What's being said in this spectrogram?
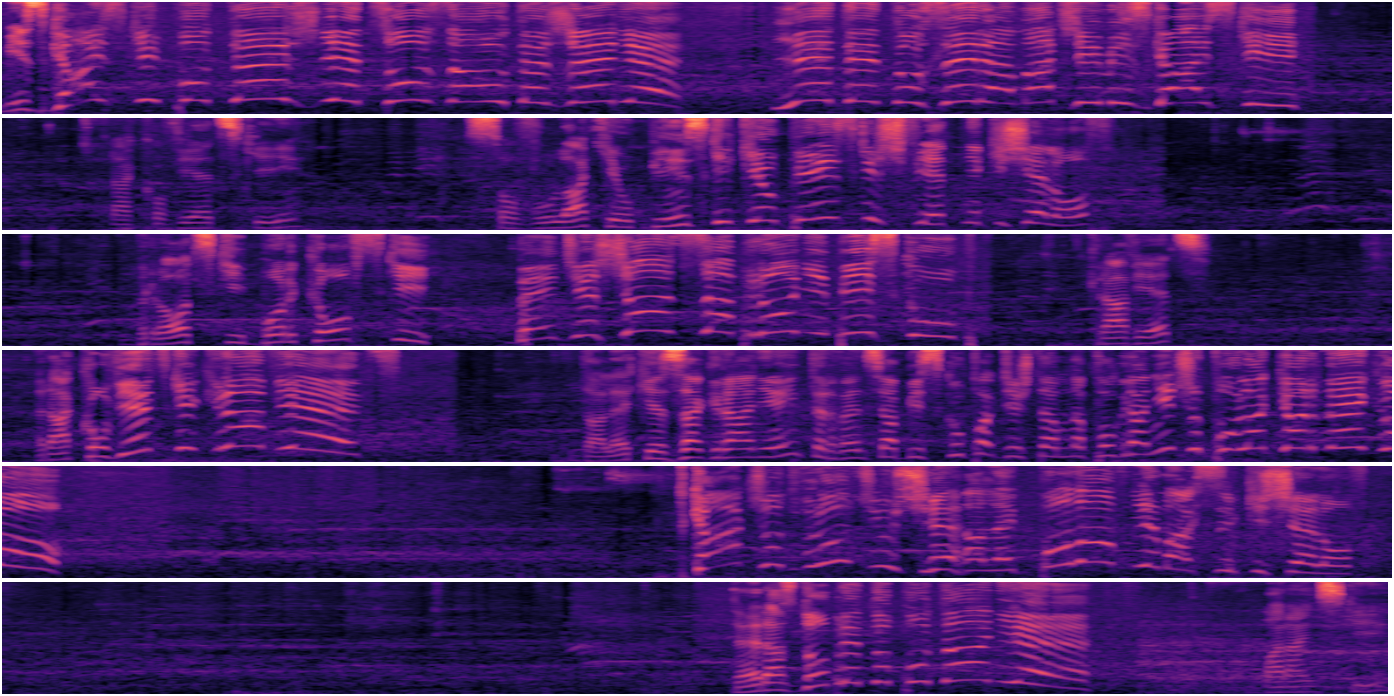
Mizgajski potężnie! Co za uderzenie! 1 do 0 Maciej Mizgajski! Rakowiecki. Sowula, Kiełpiński, Kiełpiński, świetnie Kisielow. Brocki, Borkowski. Będzie szansa, broni biskup! Krawiec. Rakowiecki, Krawiec! Dalekie zagranie, interwencja biskupa gdzieś tam na pograniczu pola karnego! Tkacz odwrócił się, ale ponownie Maksym Kisielow. Teraz dobre to podanie! Barański.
